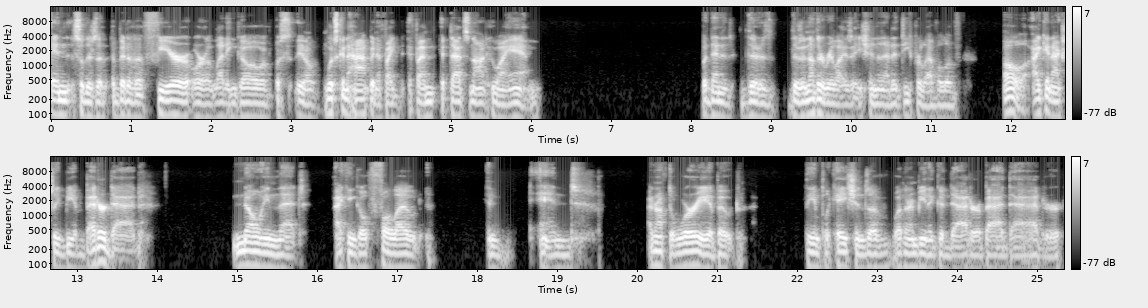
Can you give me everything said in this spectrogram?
and so there's a, a, bit of a fear or a letting go of you know what's going to happen if I if I'm if that's not who I am. But then there's there's another realization and at a deeper level of oh, I can actually be a better dad knowing that I can go full out and and I don't have to worry about the implications of whether I'm being a good dad or a bad dad or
